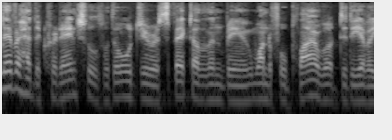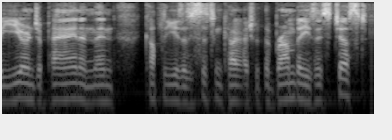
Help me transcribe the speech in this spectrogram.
never had the credentials, with all due respect, other than being a wonderful player. What did he have a year in Japan and then a couple of years as assistant coach with the Brumbies? It's just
